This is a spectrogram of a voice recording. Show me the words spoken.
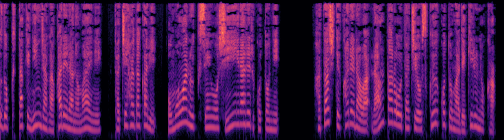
うドクタケ忍者が彼らの前に立ちはだかり、思わぬ苦戦を強いられることに。果たして彼らは乱太郎たちを救うことができるのか。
